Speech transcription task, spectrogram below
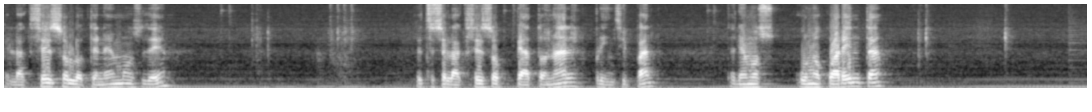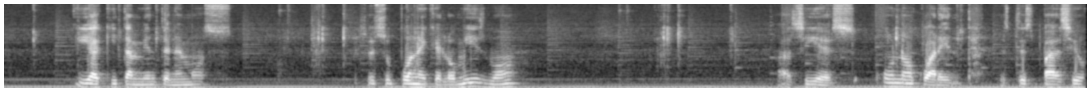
el acceso lo tenemos de este es el acceso peatonal principal. Tenemos 1.40 y aquí también tenemos se supone que lo mismo. Así es 1.40 este espacio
